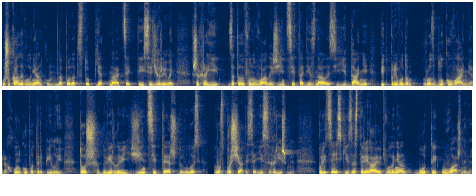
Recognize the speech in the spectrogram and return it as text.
Ошукали волонянку на понад 115 тисяч гривень. Шахраї зателефонували жінці та дізнались її дані під приводом розблокування рахунку потерпілої. Тож довірливій жінці теж довелось розпрощатися із грішми. Поліцейські застерігають волинян бути уважними.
